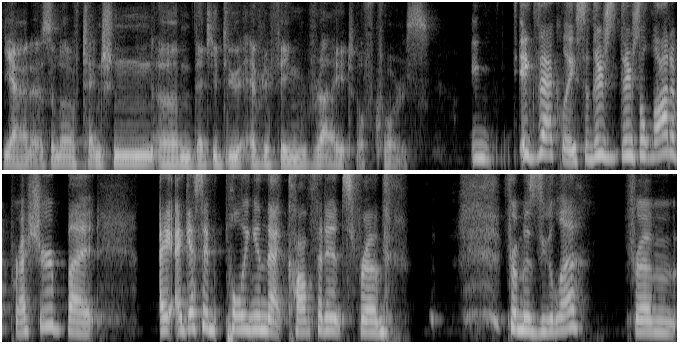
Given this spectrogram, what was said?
yeah, there's a lot of tension um, that you do everything right, of course. Exactly. So there's there's a lot of pressure, but I, I guess I'm pulling in that confidence from from Azula from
